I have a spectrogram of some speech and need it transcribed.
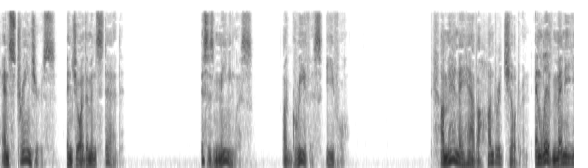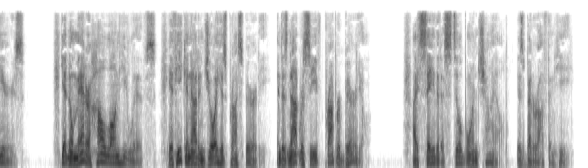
and strangers enjoy them instead. This is meaningless a grievous evil a man may have a hundred children and live many years. Yet no matter how long he lives if he cannot enjoy his prosperity and does not receive proper burial i say that a stillborn child is better off than he.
